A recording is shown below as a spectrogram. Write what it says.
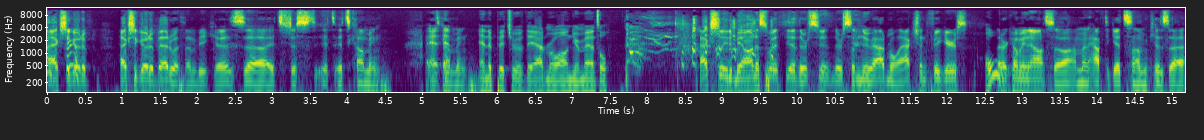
I actually go to I actually go to bed with them because uh, it's just it's it's coming. It's and, coming. and the picture of the admiral on your mantle. Actually, to be honest with you, there's there's some new Admiral action figures that are coming out, so I'm gonna have to get some because uh,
